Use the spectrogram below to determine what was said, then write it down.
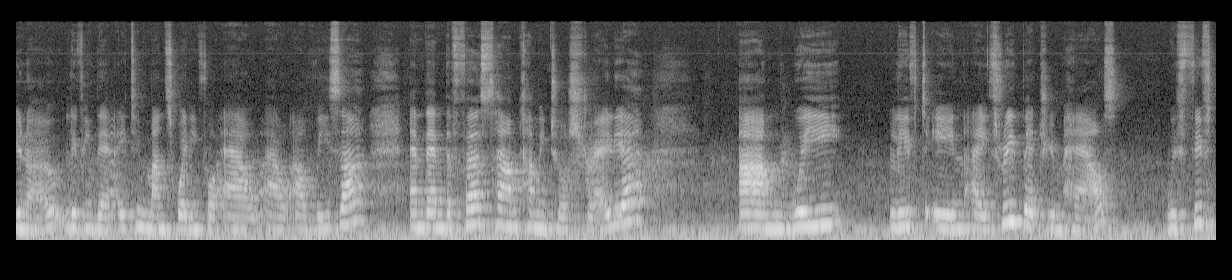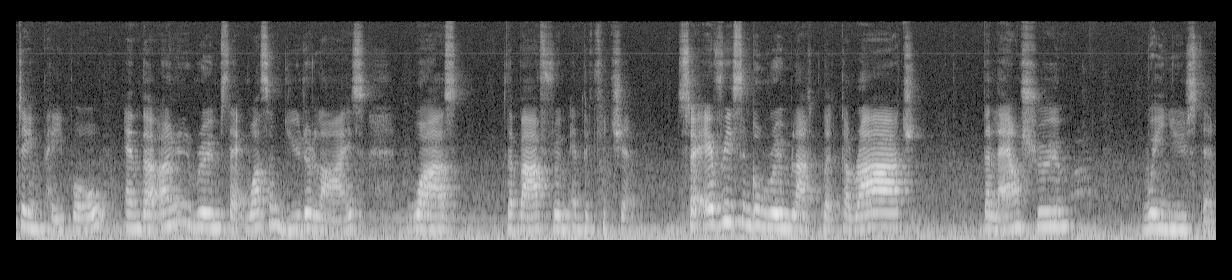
you know, living there 18 months waiting for our, our, our visa. And then the first time coming to Australia, um, we lived in a three bedroom house with 15 people, and the only rooms that wasn't utilized was the bathroom and the kitchen. So every single room, like the garage, the lounge room, we used it.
